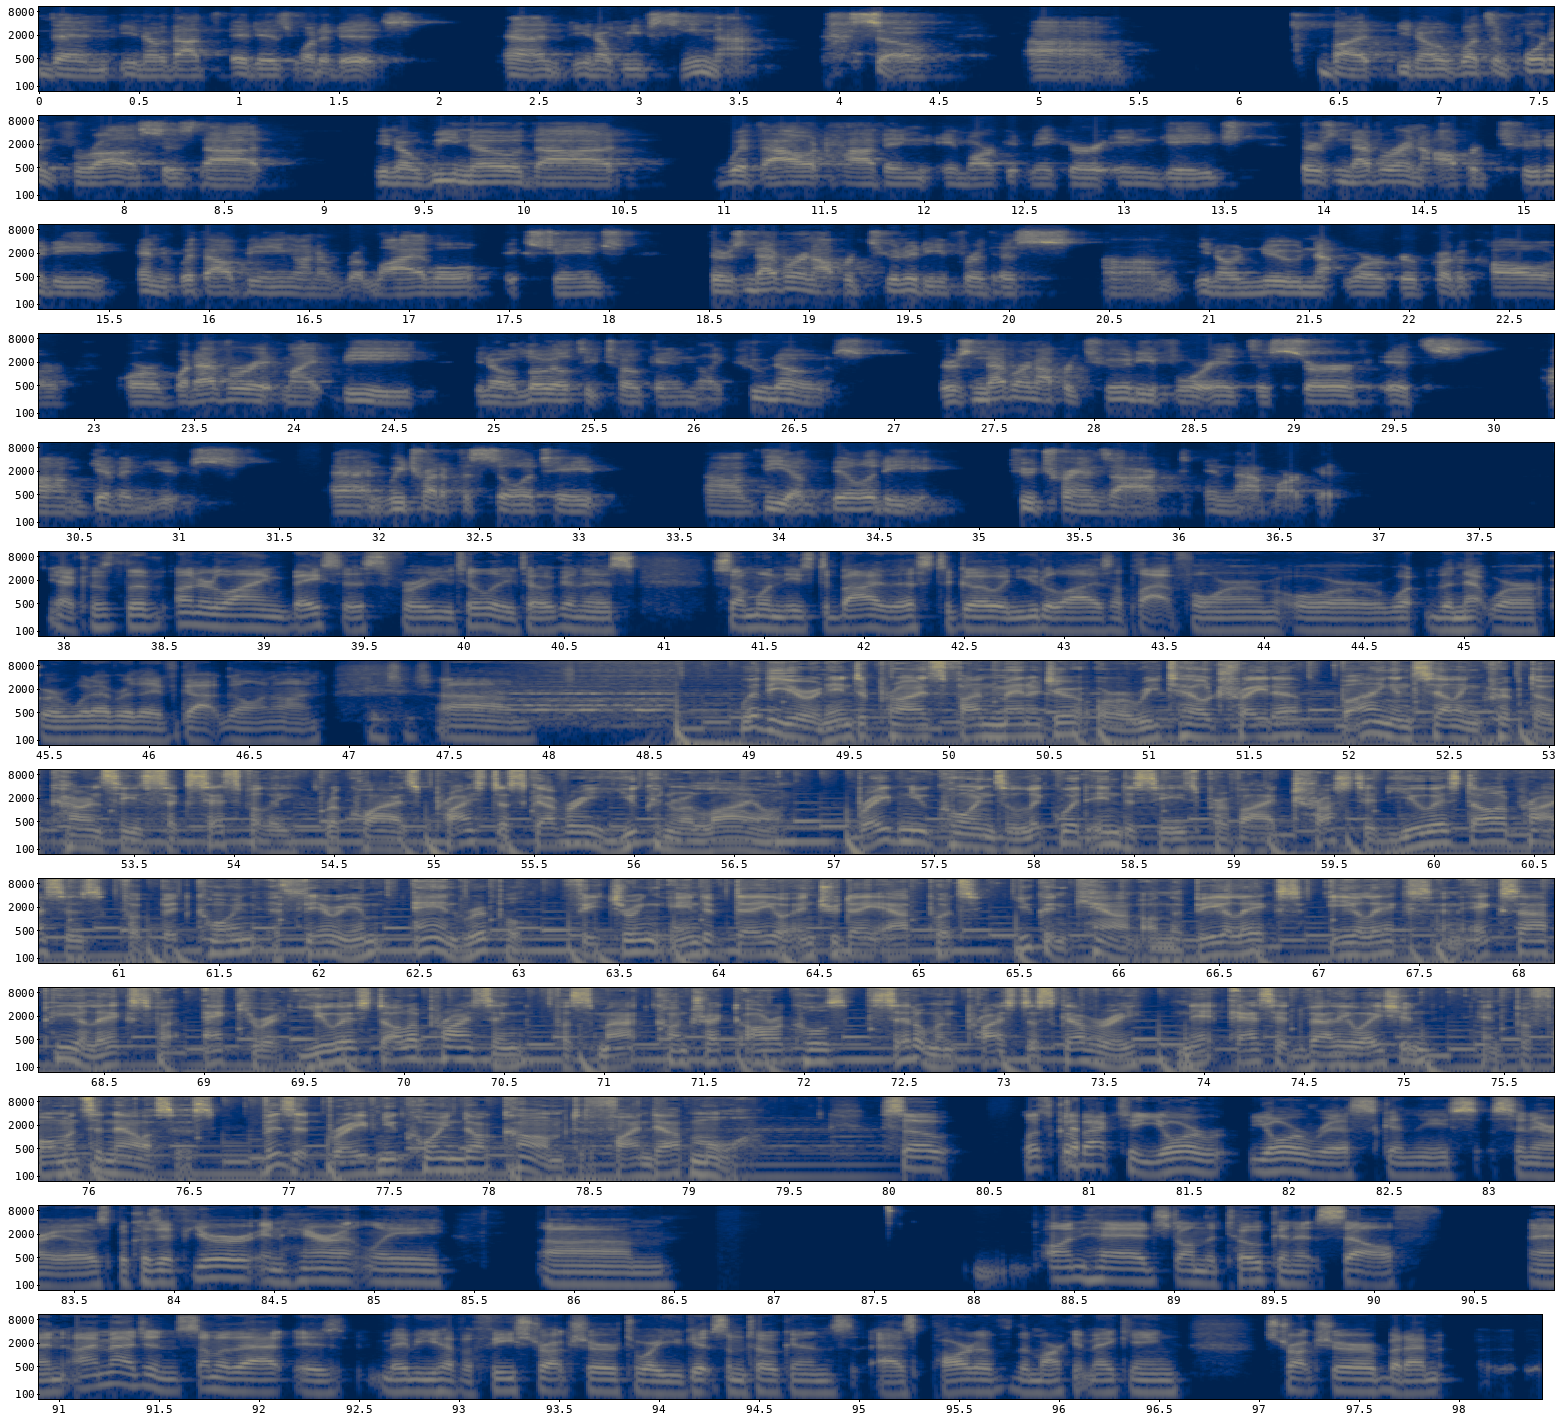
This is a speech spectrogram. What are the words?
then you know that it is what it is. And you know we've seen that. So, um, but you know what's important for us is that you know we know that without having a market maker engaged, there's never an opportunity, and without being on a reliable exchange, there's never an opportunity for this, um, you know, new network or protocol or or whatever it might be, you know, loyalty token. Like who knows? There's never an opportunity for it to serve its um, given use, and we try to facilitate uh, the ability to transact in that market. Yeah, because the underlying basis for a utility token is someone needs to buy this to go and utilize a platform or what the network or whatever they've got going on. Um, Whether you're an enterprise fund manager or a retail trader, buying and selling cryptocurrencies successfully requires price discovery you can rely on. Brave New Coin's liquid indices provide trusted US dollar prices for Bitcoin, Ethereum, and Ripple. Featuring end of day or intraday outputs, you can count on the BLX, ELX, and XRPLX for accurate US dollar pricing for smart contract oracles, settlement price discovery, net asset valuation, and performance analysis. Visit bravenewcoin.com to find out more. So, let's go back to your your risk in these scenarios because if you're inherently um, unhedged on the token itself. And I imagine some of that is maybe you have a fee structure to where you get some tokens as part of the market making structure, but I'm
